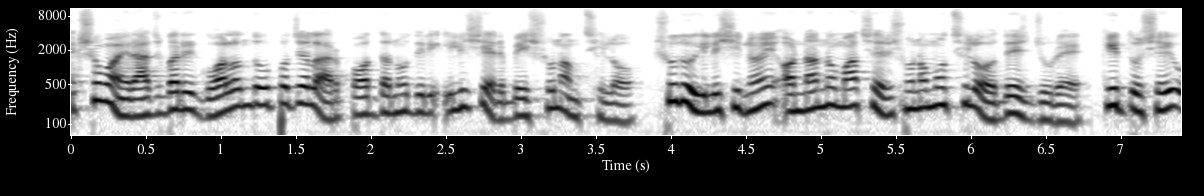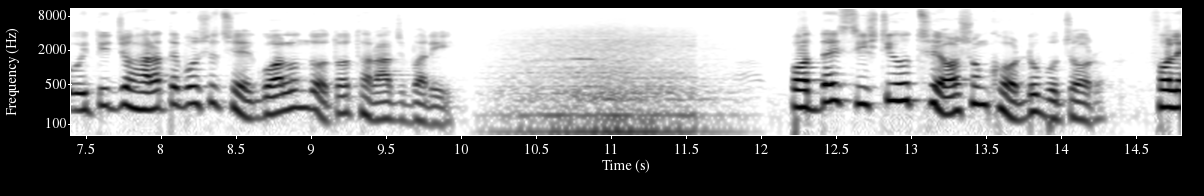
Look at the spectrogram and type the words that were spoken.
একসময় রাজবাড়ির গোয়ালন্দ উপজেলার পদ্মা নদীর ইলিশের বেশ সুনাম ছিল। শুধু ইলিশই নয় অন্যান্য মাছের সুনামও ছিল দেশ জুড়ে কিন্তু সেই ঐতিহ্য হারাতে বসেছে গোয়ালন্দ তথা রাজবাড়ি। পদ্মায় সৃষ্টি হচ্ছে অসংখ্য ডুবোচর। ফলে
